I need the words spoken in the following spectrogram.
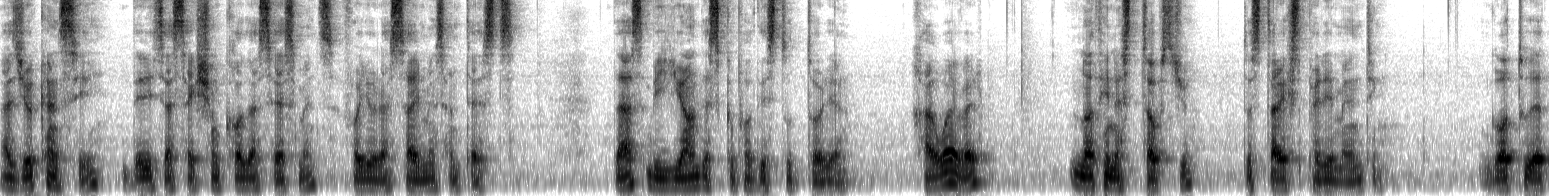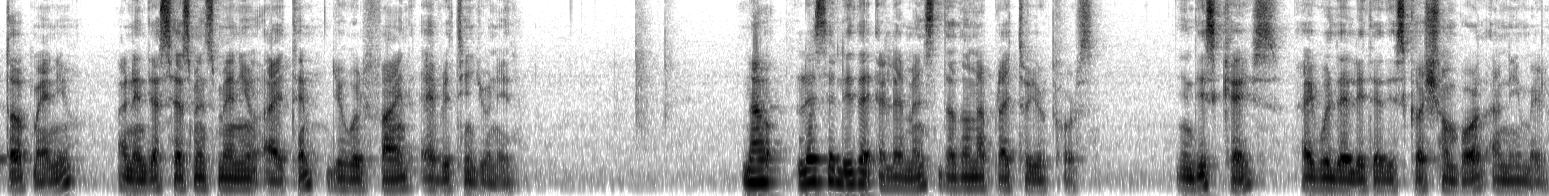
As you can see, there is a section called Assessments for your assignments and tests. That's beyond the scope of this tutorial. However, nothing stops you to start experimenting. Go to the top menu, and in the Assessments menu item, you will find everything you need. Now, let's delete the elements that don't apply to your course. In this case, I will delete the discussion board and email.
